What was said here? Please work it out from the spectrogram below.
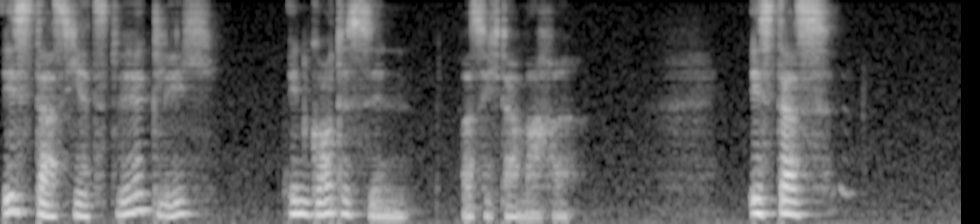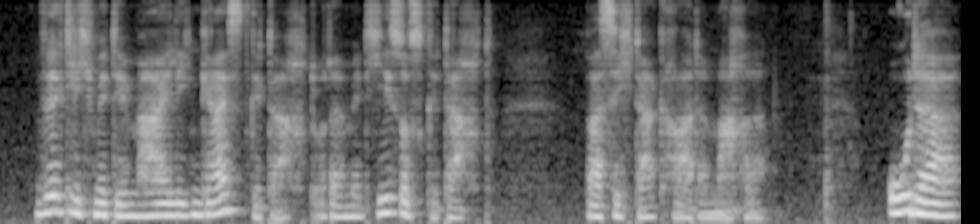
ist das jetzt wirklich in Gottes Sinn, was ich da mache? Ist das wirklich mit dem Heiligen Geist gedacht oder mit Jesus gedacht, was ich da gerade mache? Oder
